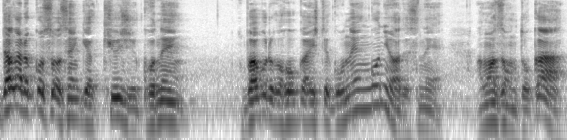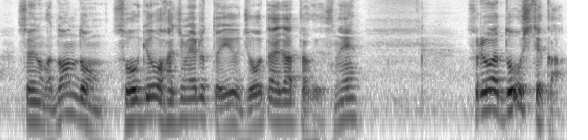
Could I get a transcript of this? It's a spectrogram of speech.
だからこそ1995年バブルが崩壊して5年後にはですねアマゾンとかそういうのがどんどん創業を始めるという状態だったわけですね。それはどうしてか。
